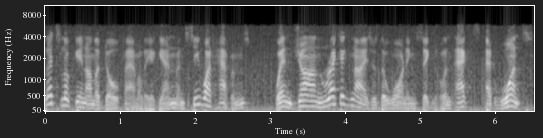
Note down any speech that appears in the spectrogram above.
Let's look in on the Doe family again and see what happens when John recognizes the warning signal and acts at once.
